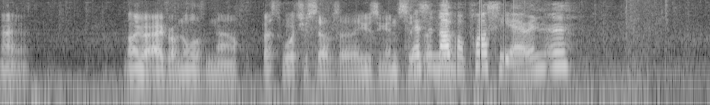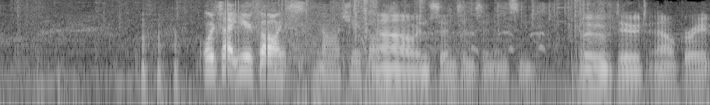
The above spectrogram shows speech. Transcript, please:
Yeah. I got aggro on all of them now. Best watch yourselves though, they're using incense. There's another posse here, isn't there? or is that you guys? No, it's you guys. Oh, incense, incense, incense. Move, dude. Oh, great.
